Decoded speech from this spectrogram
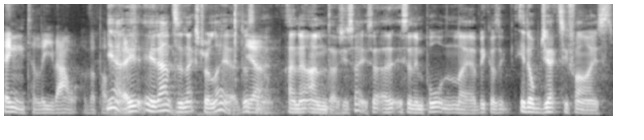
thing to leave out of a publication. Yeah, it, it adds an extra layer, doesn't yeah. it? And and as you say, it's, a, it's an important layer because it, it objectifies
